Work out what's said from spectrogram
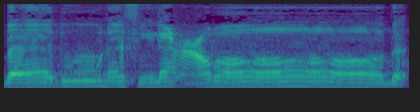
بادون في الأعراب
